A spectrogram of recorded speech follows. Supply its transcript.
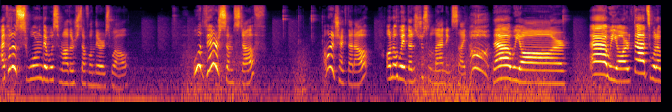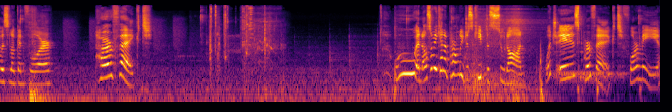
I could have sworn there was some other stuff on there as well. Oh, there's some stuff. I want to check that out. Oh, no, wait, that's just a landing site. Oh, there we are. There we are. That's what I was looking for. Perfect. Ooh, and also we can apparently just keep the suit on, which is perfect for me.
